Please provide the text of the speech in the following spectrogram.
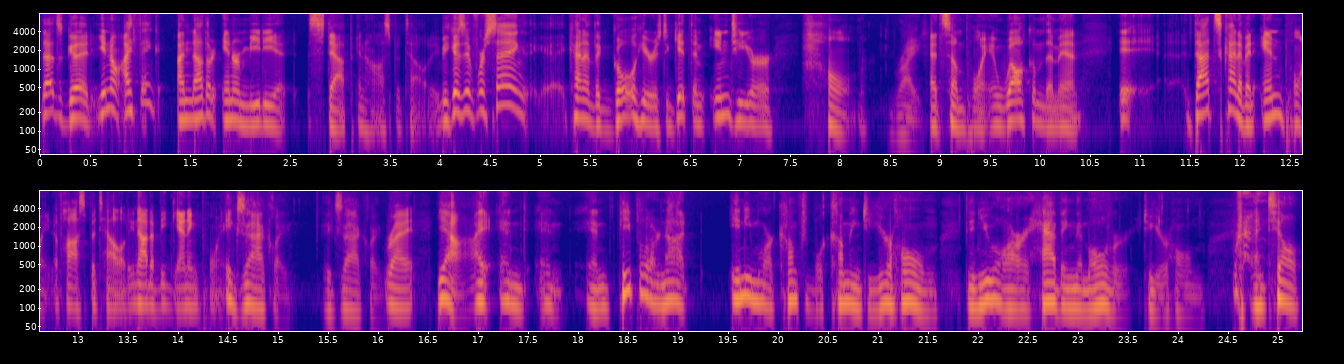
that's good. You know, I think another intermediate step in hospitality because if we're saying uh, kind of the goal here is to get them into your home right at some point and welcome them in, it, that's kind of an end point of hospitality, not a beginning point. exactly exactly Right. yeah i and and and people are not any more comfortable coming to your home than you are having them over to your home until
